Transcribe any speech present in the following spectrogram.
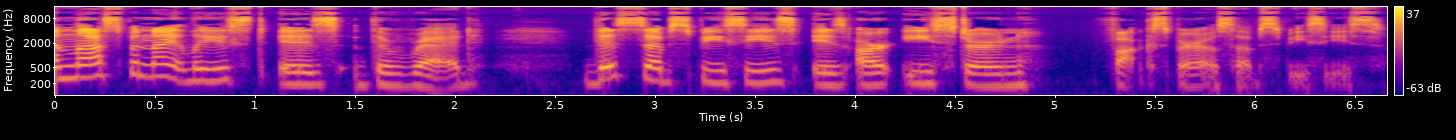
And last but not least is the red. This subspecies is our eastern fox sparrow subspecies.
